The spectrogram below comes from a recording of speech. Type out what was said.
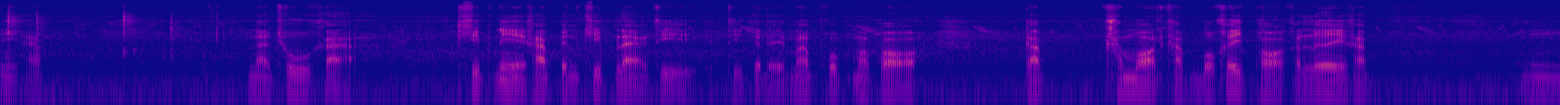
นี่ครับนาชูกะคลิปนี้ครับเป็นคลิปแรกที่ที่จะได้มาพบมาพอกับขมอดครับบ่เคยพอกันเลยครับอืม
